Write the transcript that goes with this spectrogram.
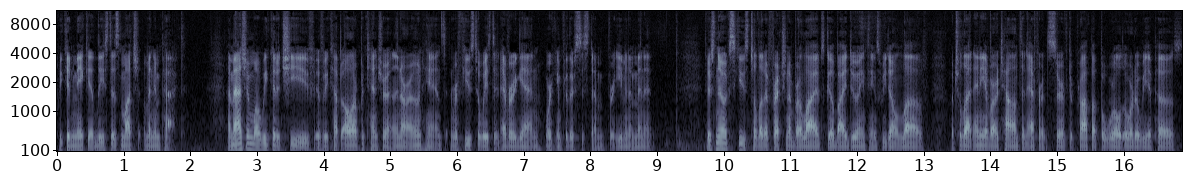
we could make at least as much of an impact. Imagine what we could achieve if we kept all our potential in our own hands and refused to waste it ever again working for their system for even a minute. There's no excuse to let a fraction of our lives go by doing things we don't love, or to let any of our talents and efforts serve to prop up a world order we oppose.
